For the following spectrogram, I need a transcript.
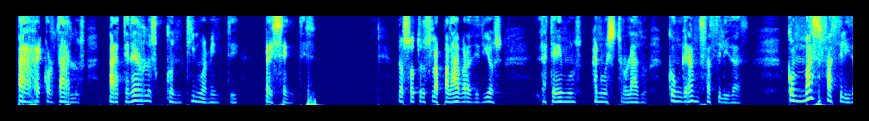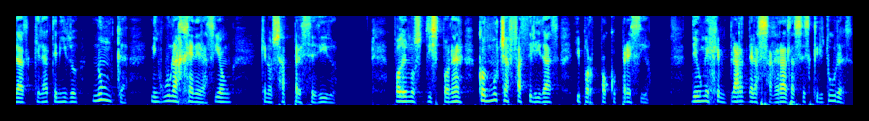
para recordarlos, para tenerlos continuamente presentes. Nosotros la palabra de Dios la tenemos a nuestro lado con gran facilidad, con más facilidad que la ha tenido nunca ninguna generación que nos ha precedido. Podemos disponer con mucha facilidad y por poco precio de un ejemplar de las Sagradas Escrituras.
